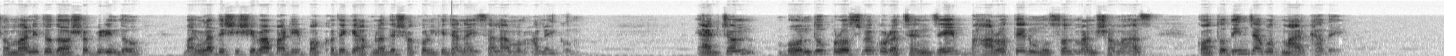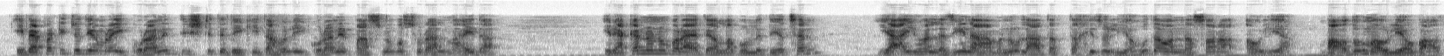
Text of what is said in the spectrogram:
সম্মানিত দর্শকবৃন্দ, বাংলাদেশি সেবা পার্টির পক্ষ থেকে আপনাদের সকলকে জানাই সালামুন আলাইকুম। একজন বন্ধু প্রশ্ন করেছেন যে, ভারতের মুসলমান সমাজ কতদিন যাবৎ মার খাবে? এই ব্যাপারটি যদি আমরা এই কোরআনের দৃষ্টিতে দেখি, তাহলে এই কোরআনের পাঁচ নম্বর সুরা আল মাইদা এর একান্ন নম্বর আয়াতে আল্লাহ বলে দিয়েছেন, ইয়া আইহাল্লাজিনা আমানু লা তাত্তাখিজুল ইয়াহুদা ওয়ান নাসারা আউলিয়া বা'দুহুম আউলিয়া বা'দ।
